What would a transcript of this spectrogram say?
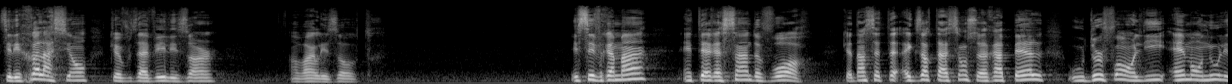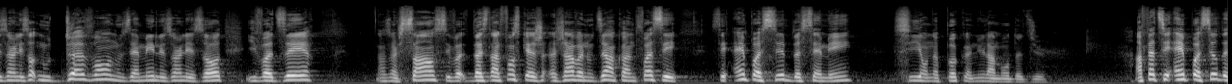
c'est les relations que vous avez les uns envers les autres. Et c'est vraiment intéressant de voir que dans cette exhortation, ce rappel où deux fois on lit Aimons-nous les uns les autres, nous devons nous aimer les uns les autres, il va dire, dans un sens, dans le fond, ce que Jean va nous dire encore une fois, c'est c'est impossible de s'aimer si on n'a pas connu l'amour de Dieu. En fait, c'est impossible, de,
